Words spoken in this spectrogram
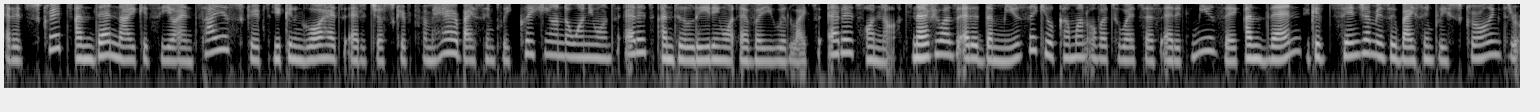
edit script. And then now you can see your entire script. You can go ahead to edit your script from here by simply clicking on the one you want to edit and deleting whatever you would like to edit or not. Now, if you want to edit the music, you'll come on over to where it says edit music and then you could change your music by simply scrolling through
